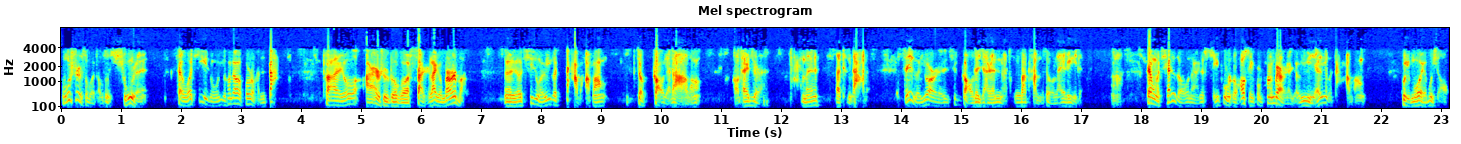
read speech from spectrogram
不是说都是穷人，在我记忆中，玉皇庙胡同很大，它有二十多个、三十来个门吧。嗯，其中有一个大瓦房，叫高家大瓦房，高台阶大门。啊，挺大的，这个院儿的姓高这家人呢，恐怕他们是有来历的，啊，再往前走呢，那水库老水库旁边呢，有一也有个大房，规模也不小，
